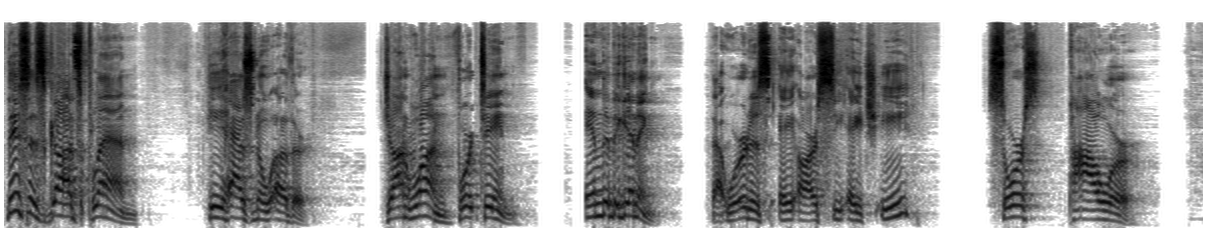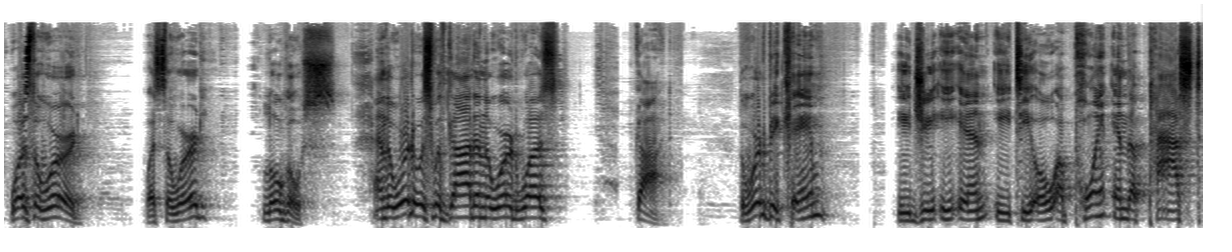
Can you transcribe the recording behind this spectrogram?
This is God's plan. He has no other. John 1 14. In the beginning, that word is A R C H E, source power, was the word. What's the word? Logos. And the word was with God, and the word was God. The word became E G E N E T O, a point in the past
